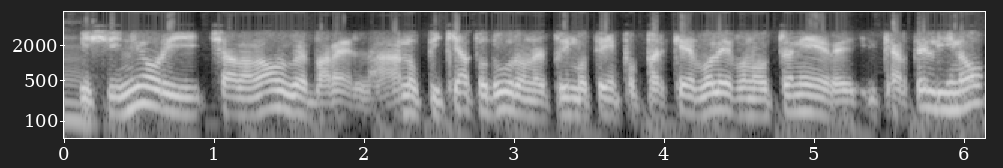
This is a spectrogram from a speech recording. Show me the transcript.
mm. i signori Cialanoglu e Barella hanno picchiato duro nel primo tempo perché volevano ottenere il cartellino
